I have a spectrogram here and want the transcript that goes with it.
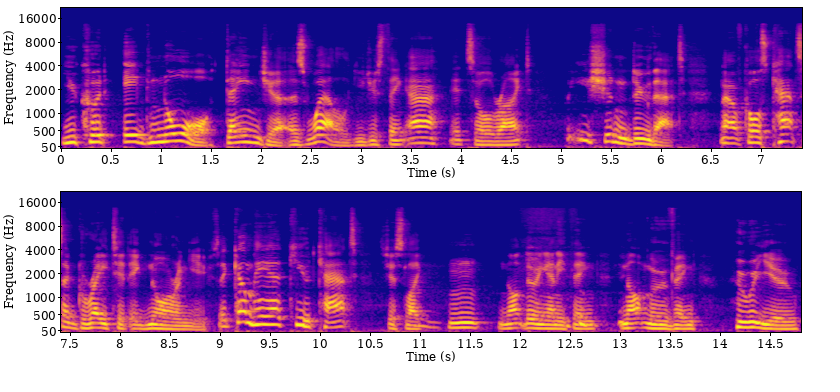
You could ignore danger as well. You just think, ah, it's all right. But you shouldn't do that. Now, of course, cats are great at ignoring you. So come here, cute cat. It's just like, mm. hmm, not doing anything, not moving. Who are you?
